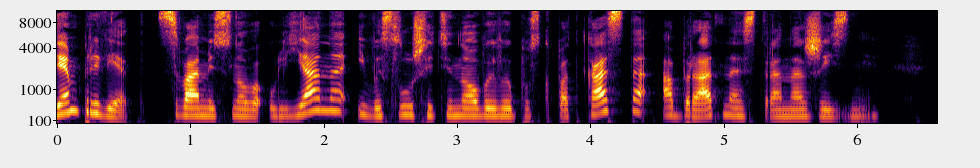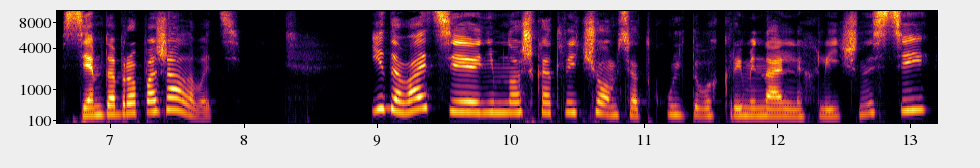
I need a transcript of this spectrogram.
Всем привет! С вами снова Ульяна, и вы слушаете новый выпуск подкаста «Обратная сторона жизни». Всем добро пожаловать! И давайте немножко отвлечемся от культовых криминальных личностей.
